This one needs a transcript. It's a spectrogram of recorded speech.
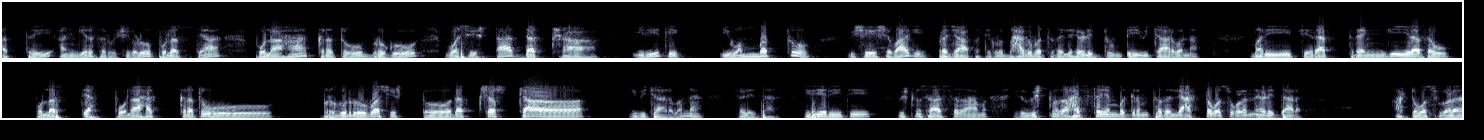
ಅತ್ರಿ, ಅಂಗಿರಸ ಋಷಿಗಳು, ಪುಲಸ್ತ್ಯ, ಪುಲಹ, ಕ್ರತು, ಭೃಗು ವಶಿಷ್ಠ ದಕ್ಷ. ಈ ರೀತಿ ಈ ಒಂಬತ್ತು ವಿಶೇಷವಾಗಿ ಪ್ರಜಾಪತಿಗಳು ಭಾಗವತದಲ್ಲಿ ಹೇಳಿದ್ದುಂಟು ಈ ವಿಚಾರವನ್ನ. ಮರೀಚಿರತ್ರಂಗೀರಸೌ ಪುಲಸ್ತ್ಯ, ಪುಲಹ, ಕ್ರತು ಭೃಗುರ್ವಶಿಷ್ಟೋ ದಕ್ಷಶ್ಚ. ಈ ವಿಚಾರವನ್ನ ಹೇಳಿದ್ದಾರೆ. ಇದೇ ರೀತಿ ವಿಷ್ಣು ಸಹಸ್ರನಾಮ, ಇದು ವಿಷ್ಣು ರಹಸ್ಯ ಎಂಬ ಗ್ರಂಥದಲ್ಲಿ ಅಷ್ಟವಸುಗಳನ್ನು ಹೇಳಿದ್ದಾರೆ. ಅಷ್ಟವಸುಗಳ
